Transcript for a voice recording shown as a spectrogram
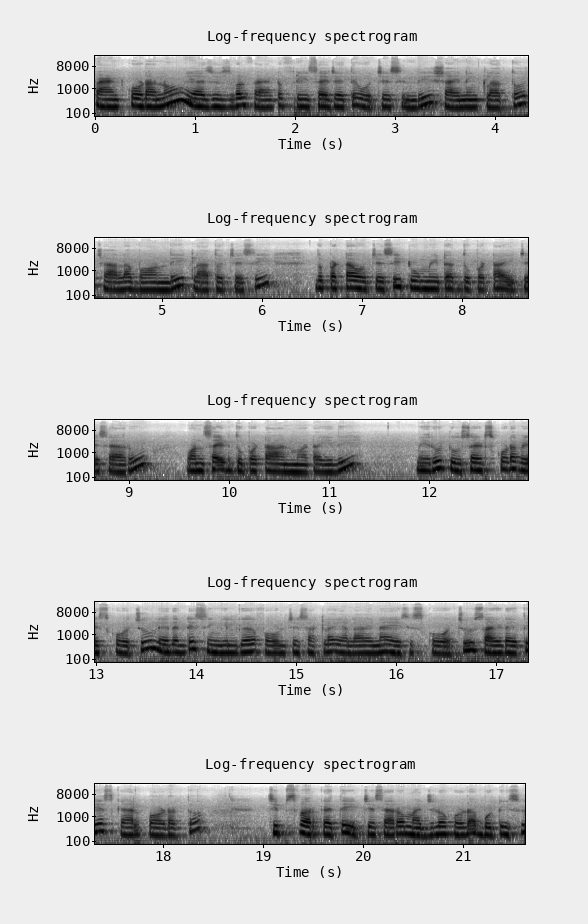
ప్యాంట్ కూడాను as usual pant free size అయితే వచ్చేసింది. షైనింగ్ క్లాత్తో చాలా బాగుంది. క్లాత్ వచ్చేసి దుపట్టా వచ్చేసి టూ మీటర్ దుపట్టా ఇచ్చేసారు వన్ సైడ్ దుపట్టా అనమాట ఇది. మీరు టూ సైడ్స్ కూడా వేసుకోవచ్చు. లేదంటే సింగిల్గా ఫోల్డ్ చేసి అట్లా ఎలా అయినా వేసేసుకోవచ్చు. సైడ్ అయితే స్కాల్ పౌడర్తో చిప్స్ వర్క్ అయితే ఇచ్చేసారో మధ్యలో కూడా బుటీసు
